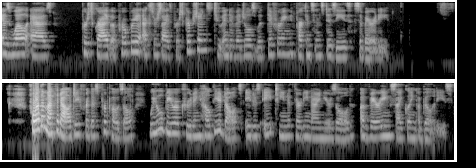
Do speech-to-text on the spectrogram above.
as well as prescribe appropriate exercise prescriptions to individuals with differing Parkinson's disease severity. For the methodology for this proposal, we will be recruiting healthy adults ages 18 to 39 years old of varying cycling abilities.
